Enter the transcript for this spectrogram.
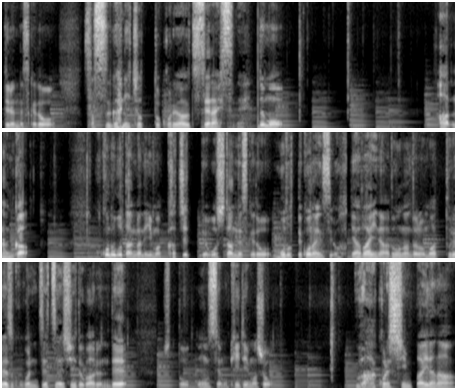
てるんですけど、さすがにちょっとこれは映せないっすね。でも、あ、なんか、ここのボタンがね、今カチッて押したんですけど、戻ってこないんですよ。やばいな、どうなんだろう。まあ、とりあえずここに絶縁シートがあるんで、ちょっと音声も聞いてみましょう。うわーこれ心配だな。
